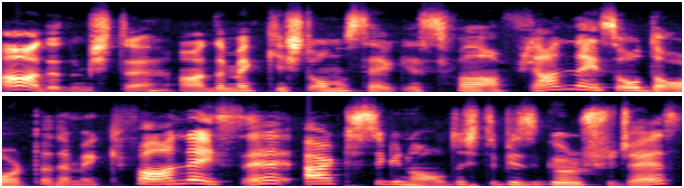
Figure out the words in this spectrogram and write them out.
Aa dedim işte. Aa demek ki işte onun sevgilisi falan filan. Neyse o da orada demek ki falan. Neyse ertesi gün oldu işte biz görüşeceğiz.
